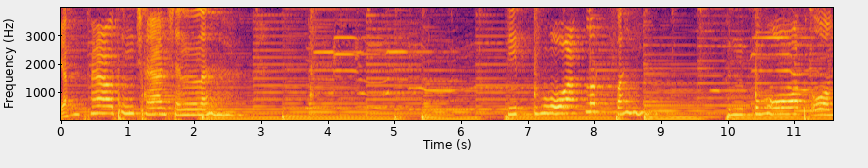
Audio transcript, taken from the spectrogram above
ยามเท้าถึงชานชนลา ติดตัวรถไฟขึ้นกอทม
